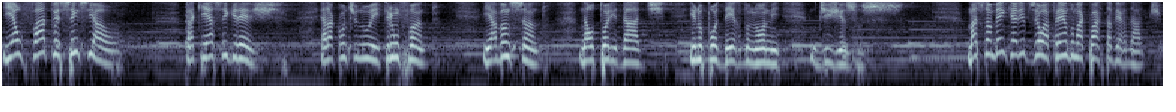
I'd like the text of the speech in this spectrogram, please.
E é o um fato essencial para que essa igreja ela continue triunfando e avançando na autoridade e no poder do nome de Jesus. Mas também, queridos, eu aprendo uma quarta verdade.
